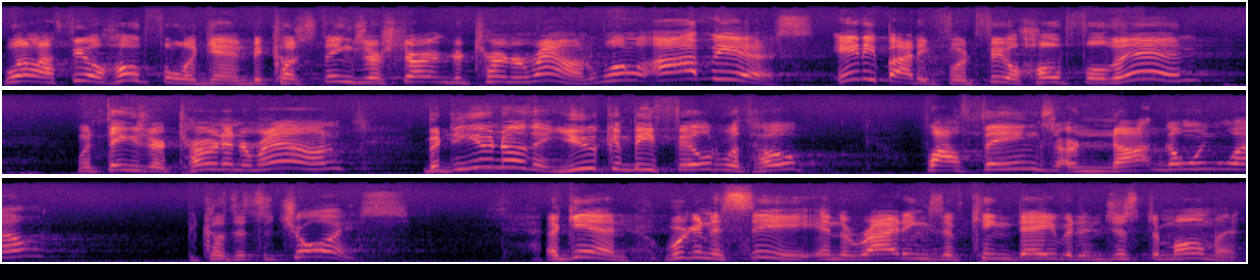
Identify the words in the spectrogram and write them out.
Well, I feel hopeful again because things are starting to turn around. Well, obvious. Anybody would feel hopeful then when things are turning around. But do you know that you can be filled with hope while things are not going well? Because it's a choice. Again, we're going to see in the writings of King David in just a moment.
